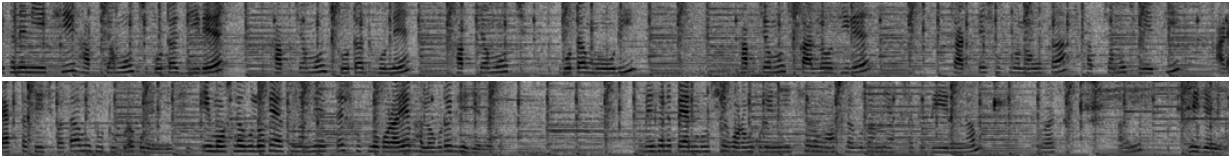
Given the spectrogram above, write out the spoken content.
এখানে নিয়েছি হাফ চামচ গোটা জিরে হাফ চামচ গোটা ধনে, হাফ চামচ গোটা মৌরি, হাফ চামচ কালো জিরে, চারটে শুকনো লঙ্কা, হাফ চামচ মেথি আর একটা তেজপাতা আমি দু টুকরো করে নিয়েছি। এই মশলাগুলোকে এখন আমি একটা শুকনো কড়াইয়ে ভালো করে ভেজে নেব। আমি এখানে প্যান বসিয়ে গরম করে নিয়েছি এবং মশলাগুলো আমি একসাথে দিয়ে নিলাম। এবার আমি ভেজে নেব।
